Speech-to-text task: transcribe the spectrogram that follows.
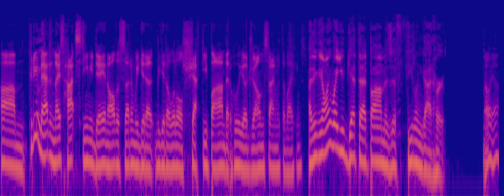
Um, could you imagine a nice hot steamy day and all of a sudden we get a we get a little Shefty bomb that Julio Jones signed with the Vikings? I think the only way you'd get that bomb is if Thielen got hurt. Oh yeah,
